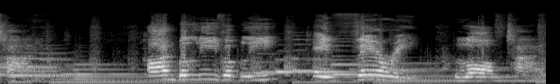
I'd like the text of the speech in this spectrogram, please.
time. Unbelievably, a very long time.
